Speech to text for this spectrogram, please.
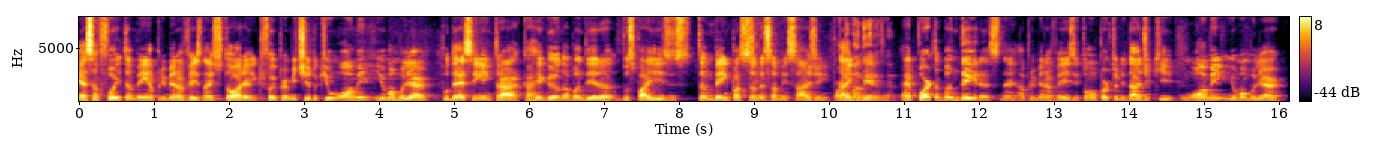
essa foi também a primeira vez na história em que foi permitido que um homem e uma mulher pudessem entrar carregando a bandeira dos países, também passando Sim. essa mensagem Porta-bandeiras, né? É, porta-bandeiras, né? A primeira vez, então a oportunidade que um homem e uma mulher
